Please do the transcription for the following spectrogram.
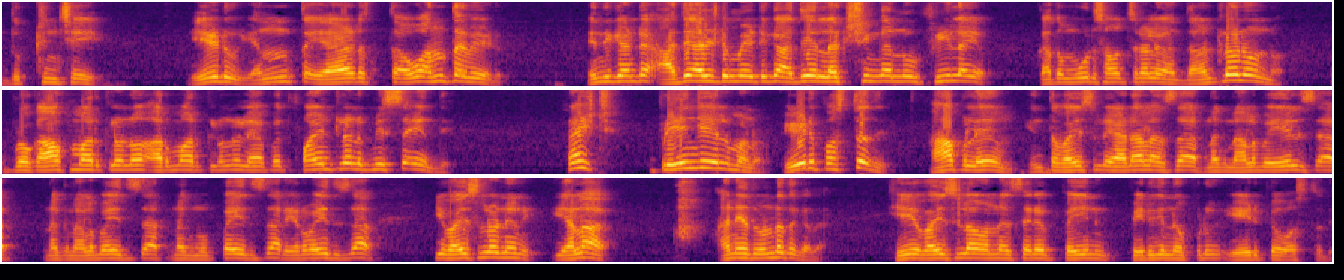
దుఃఖించేయి. ఏడు ఎంత ఏడుస్తావో అంత వేడు. ఎందుకంటే అదే అల్టిమేట్గా అదే లక్ష్యంగా నువ్వు ఫీల్ అయ్యావు. గత మూడు సంవత్సరాలుగా దాంట్లోనే ఉన్నావు. ఇప్పుడు ఒక హాఫ్ మార్క్లోనో అర మార్కులోనో లేకపోతే పాయింట్లోనో మిస్ అయ్యింది. రైట్ ఇప్పుడు ఏం చేయాలి మనం? ఏడుపు వస్తుంది. ఆపలేం. ఇంత వయసులో ఏడాలా సార్? నాకు నలభై ఏళ్ళు సార్. నాకు నలభై ఐదు సార్. నాకు ముప్పై ఐదు సార్. ఇరవై ఐదు సార్. ఈ వయసులో నేను ఎలా? అనేది ఉండదు కదా. ఏ వయసులో ఉన్నా సరే పెయిన్ పెరిగినప్పుడు ఏడిపే వస్తుంది.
